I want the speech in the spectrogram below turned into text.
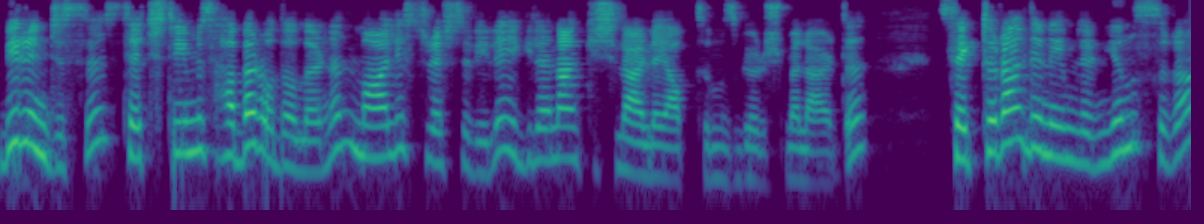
Birincisi seçtiğimiz haber odalarının mali süreçleriyle ilgilenen kişilerle yaptığımız görüşmelerdi. Sektörel deneyimlerin yanı sıra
